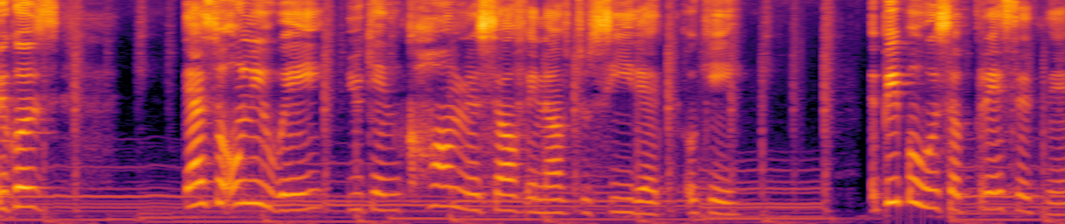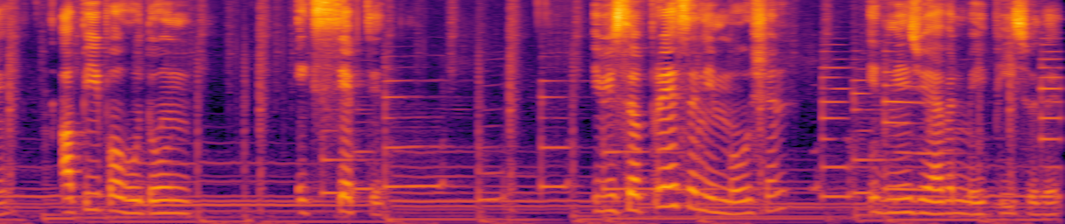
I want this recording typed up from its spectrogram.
because that's the only way you can calm yourself enough to see that okay, the people who suppress it are people who don't accept it. If you suppress an emotion, it means you haven't made peace with it.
